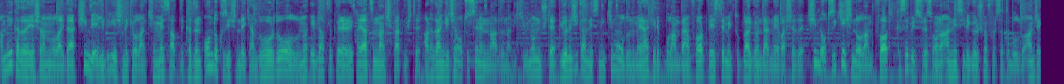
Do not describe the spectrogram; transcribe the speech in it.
Amerika'da da yaşanan olayda şimdi 51 yaşındaki olan Kim West adlı kadın 19 yaşındayken doğurduğu oğlunu evlatlık vererek hayatından çıkartmıştı. Aradan geçen 30 senenin ardından 2013'te biyolojik annesinin kim olduğunu merak edip bulan Ben Ford West'e mektuplar göndermeye başladı. Şimdi 32 yaşında olan Ford kısa bir süre sonra annesiyle görüşme fırsatı buldu ancak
